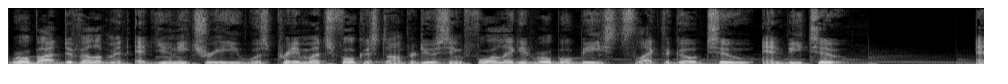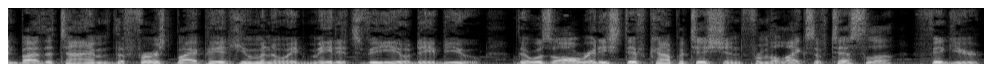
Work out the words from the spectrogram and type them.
robot development at Unitree was pretty much focused on producing four-legged robo-beasts like the Go 2 and B2. And by the time the first biped humanoid made its video debut, there was already stiff competition from the likes of Tesla, Figure,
